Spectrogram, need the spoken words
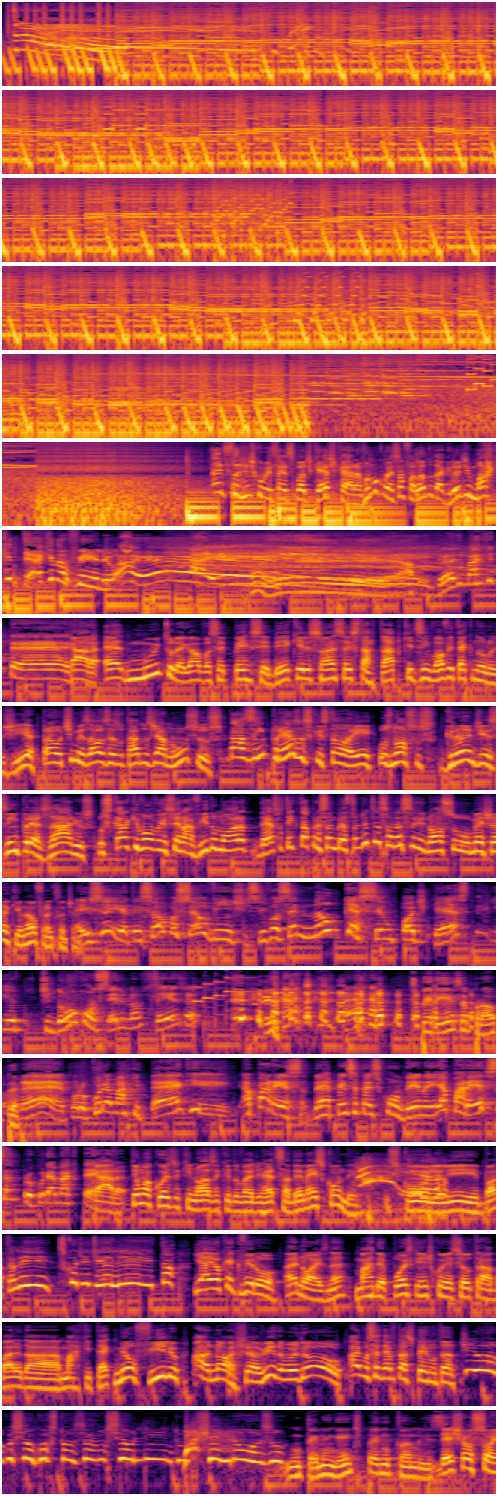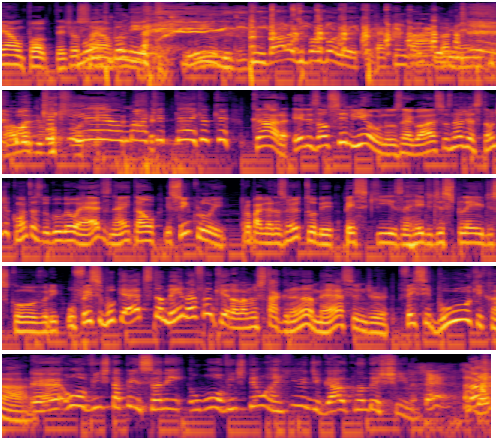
Gente começar esse podcast, cara, vamos começar falando da grande Marktech, meu filho! Aê! Aê! Grande Marquitec. Cara, é muito legal você perceber que eles são essa startup que desenvolve tecnologia para otimizar os resultados de anúncios das empresas que estão aí, os nossos grandes empresários, os caras que vão vencer na vida, uma hora dessa tem que estar prestando bastante atenção nesse nosso mexão aqui, não é Frank Santiago? É isso aí, atenção você ouvinte. Se você não quer ser um podcast, e eu te dou um conselho, não seja. Experiência própria. né? Procure a Marquitec e apareça. De repente você tá escondendo aí, apareça, procure a Marquitec. Cara, tem uma coisa que nós aqui do Vai de Reto sabemos é esconder. Esconde ali, bota ali, escondidinho ali e tal. E aí o que que virou? É nós, né? Mas depois que a gente conheceu o trabalho da Marquitec, meu filho, a nossa vida mudou. Aí você deve estar se perguntando, Diogo, seu gostosão, seu lindo, cheiroso. Não tem ninguém te perguntando isso. Deixa eu sonhar um pouco, deixa eu sonhar um pouco. lindo. Pindola de borboleta. Tá com barba, né? O de que, que é a Marketech? O que? Cara, eles auxiliam nos negócios na gestão de contas do Google Ads, né? Então, isso inclui propagandas no YouTube, pesquisa, rede display, discovery. O Facebook Ads também não é franqueira, lá no Instagram, Messenger, Facebook, cara. É, o ouvinte tá pensando em. O ouvinte tem uma rinha de galo clandestina. É, tá bom.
